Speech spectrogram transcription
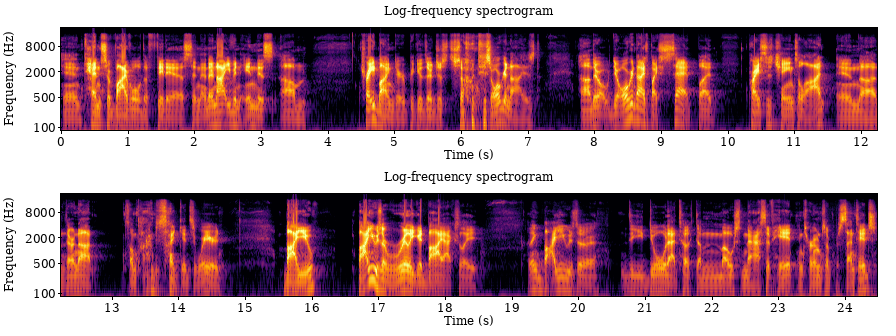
and 10 Survival of the Fittest, and, and they're not even in this um, trade binder because they're just so disorganized. Uh, they're they're organized by set, but prices change a lot, and uh, they're not. Sometimes like it's weird. Bayou, Bayou is a really good buy actually. I think Bayou is the the dual that took the most massive hit in terms of percentage.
